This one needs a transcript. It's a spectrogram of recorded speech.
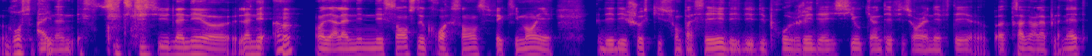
Grosse Une année, une année, euh, l'année 1, on va dire l'année de naissance, de croissance, effectivement. Il y a des, des choses qui se sont passées, des, des, des projets, des ICO qui ont été faits sur le NFT euh, à travers la planète,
